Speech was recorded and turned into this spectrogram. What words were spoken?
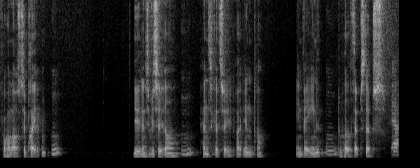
forholder os til Preben. Mm. I identificeret, Mm. han skal til at ændre en vane. Mm. Du havde fem steps. Ja,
